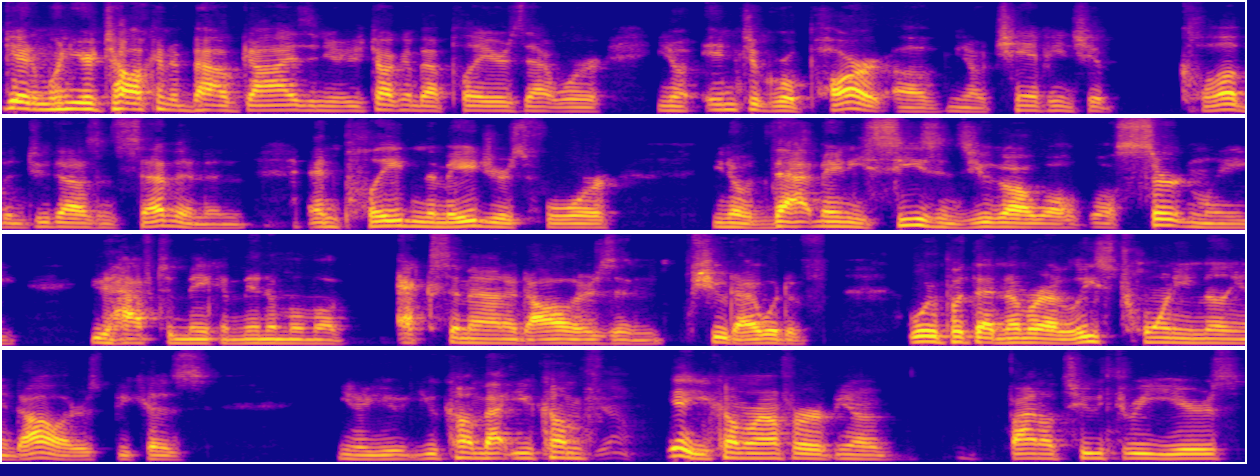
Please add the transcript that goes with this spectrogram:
again, when you're talking about guys and you're, you're talking about players that were you know integral part of you know championship club in 2007 and and played in the majors for you know that many seasons, you go well well certainly you'd have to make a minimum of X amount of dollars, and shoot, I would have would have put that number at least twenty million dollars because you know you you come back you come yeah. yeah you come around for you know final two three years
